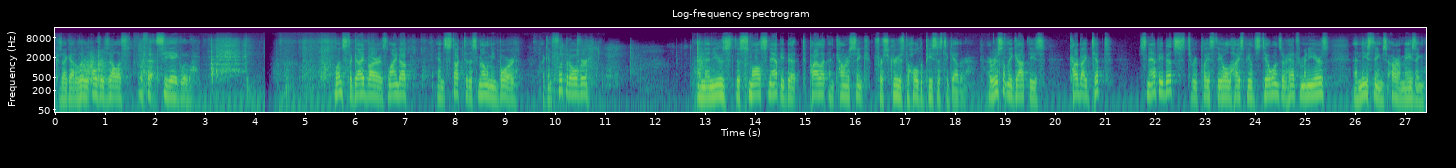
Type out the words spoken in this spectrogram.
because I got a little overzealous with that CA glue. Once the guide bar is lined up and stuck to this melamine board, I can flip it over and then use this small snappy bit to pilot and countersink for screws to hold the pieces together. I recently got these carbide tipped snappy bits to replace the old high-speed steel ones I've had for many years and these things are amazing.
